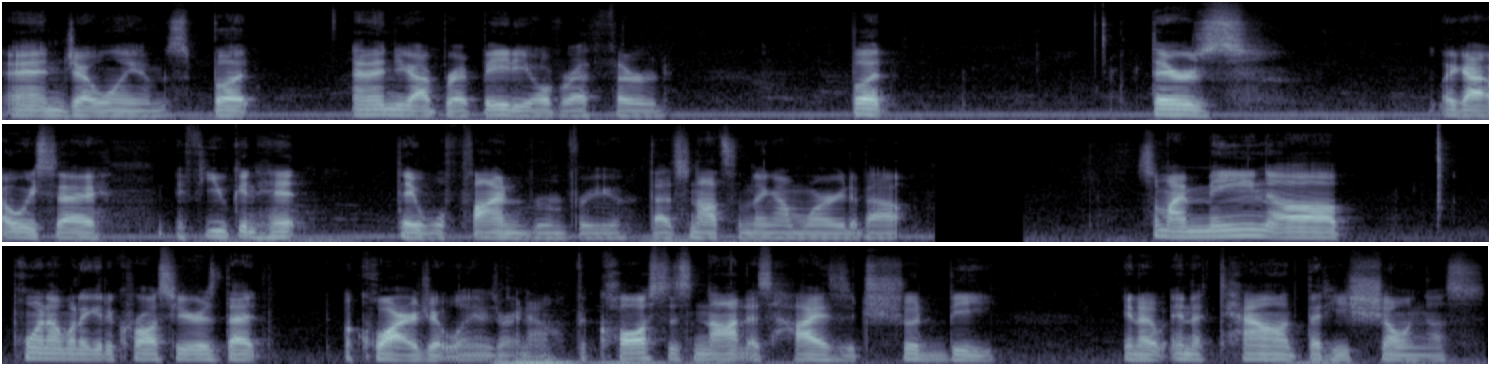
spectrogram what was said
and Joe Williams. But and then you got Brett Baty over at third. But there's like I always say, if you can hit, they will find room for you. That's not something I'm worried about. So my main uh, point I want to get across here is that acquire Jett Williams right now. The cost is not as high as it should be in a in a talent that he's showing us.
